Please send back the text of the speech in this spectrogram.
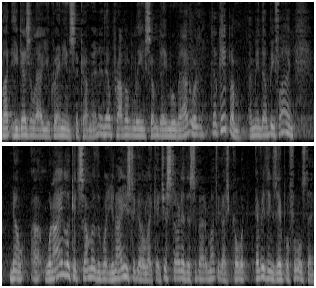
But he does allow Ukrainians to come in, and they'll probably someday move out, or they'll keep them. I mean, they'll be fine. No, uh, when I look at some of the, you know, I used to go like I just started this about a month ago. I call it everything's April Fool's Day.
